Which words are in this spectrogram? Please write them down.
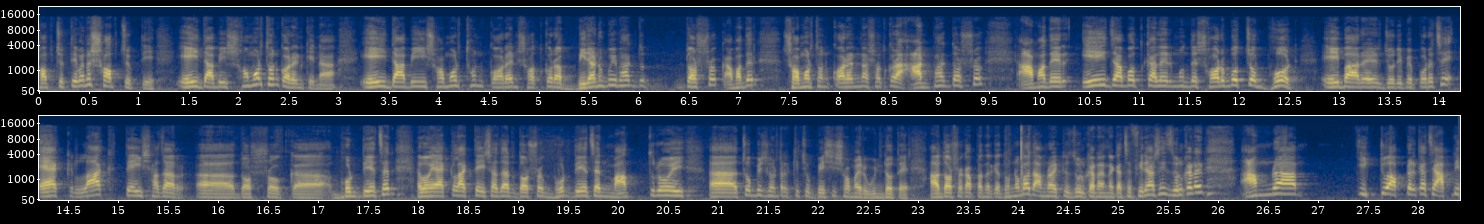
সব চুক্তি মানে সব চুক্তি। এই দাবি সমর্থন করেন কিনা? এই দাবি সমর্থন করেন শতকরা বিরানব্বই ভাগ দর্শক আমাদের সমর্থন করেন না, শতকরা আট ভাগ দর্শক। আমাদের এই যাবৎকালের মধ্যে সর্বোচ্চ ভোট এইবারের জরিপে পড়েছে, এক লাখ তেইশ হাজার দর্শক ভোট দিয়েছেন এবং এক লাখ তেইশ হাজার দর্শক ভোট দিয়েছেন মাত্রই চব্বিশ ঘণ্টার কিছু বেশি সময়ের উইন্ডোতে আর দর্শক, আপনাদেরকে ধন্যবাদ। আমরা একটু জুলকানানের কাছে ফিরে আসি। জুলকানান, আমরা একটু আপনার কাছে আপনি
